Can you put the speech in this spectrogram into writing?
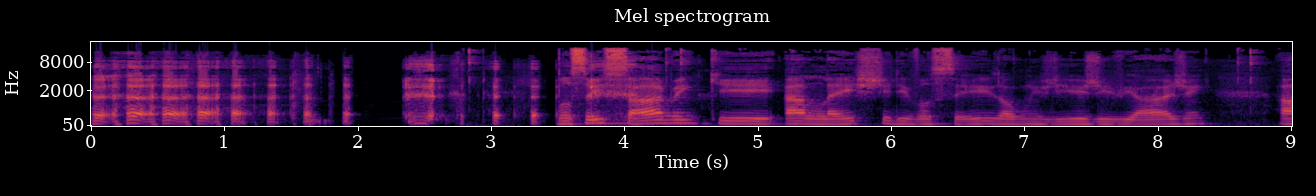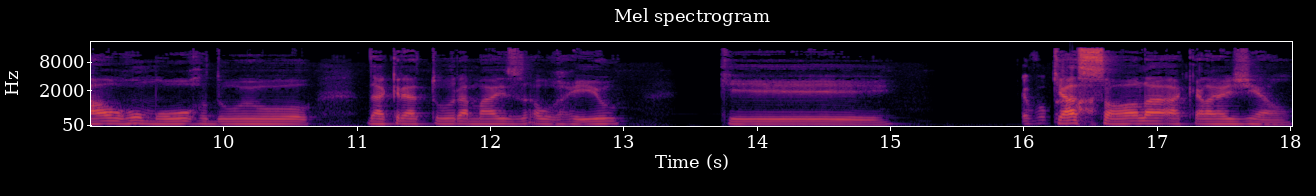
Vocês sabem que a leste de vocês, alguns dias de viagem, há o rumor do da criatura mais ao rio que que assola aquela região.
